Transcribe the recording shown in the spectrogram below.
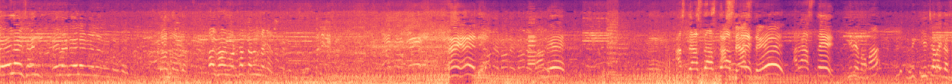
এই, এই, ভাই আস্তে আস্তে আস্তে আস্তে আস্তে। আরে আস্তে। কি রে মামা? তুমি কি চালাইতেছ?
